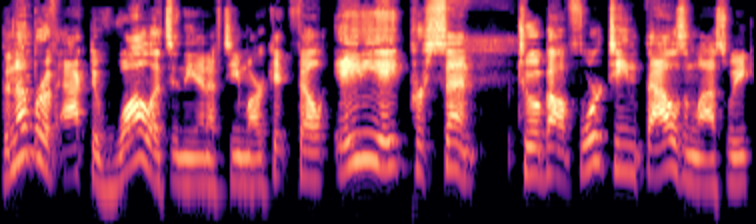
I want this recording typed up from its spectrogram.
The number of active wallets in the NFT market fell 88% to about 14,000 last week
